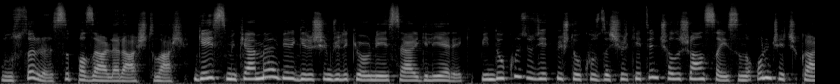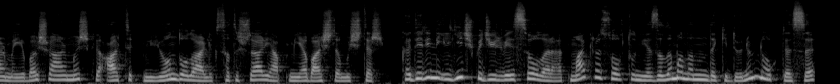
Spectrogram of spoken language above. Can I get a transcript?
uluslararası pazarlara açtılar. Gates mükemmel bir girişimcilik örneği sergileyerek 1979'da şirketin çalışan sayısını 13'e çıkarmayı başarmış ve artık milyon dolarlık satışlar yapmaya başlamıştır. Kaderin ilginç bir cilvesi olarak Microsoft'un yazılım alanındaki dönüm noktası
